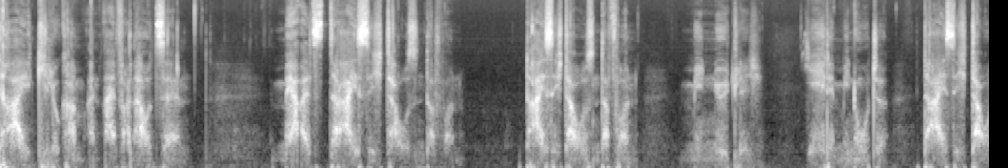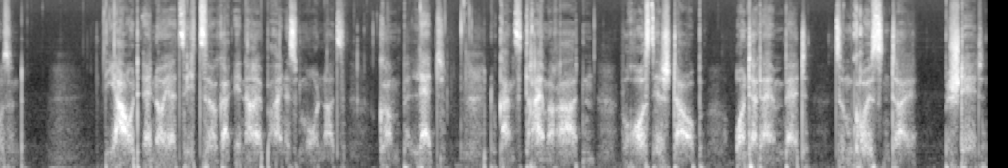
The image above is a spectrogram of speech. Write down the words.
3 Kilogramm an Hautzellen. Mehr als 30.000 davon. 30.000 davon minütlich. Jede Minute 30.000. Die Haut erneuert sich circa innerhalb eines Monats komplett. Du kannst dreimal raten, woraus der Staub unter deinem Bett zum größten Teil besteht.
